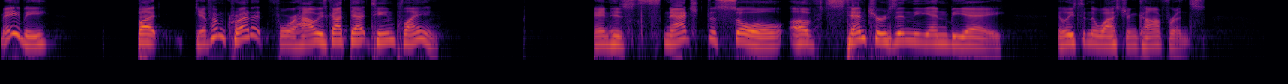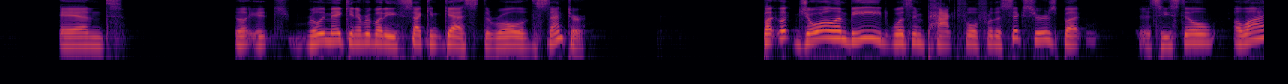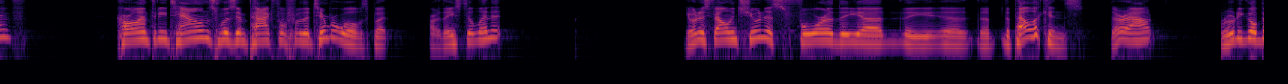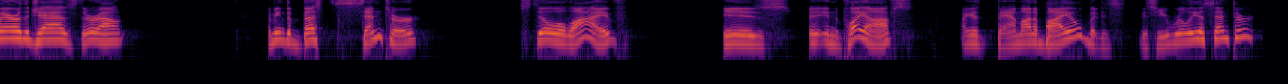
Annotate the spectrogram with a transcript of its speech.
Maybe. But give him credit for how he's got that team playing. And has snatched the soul of centers in the NBA, at least in the Western Conference. And it's really making everybody second guess the role of the center. But look, Joel Embiid was impactful for the Sixers, but is he still alive? Karl-Anthony Towns was impactful for the Timberwolves, but are they still in it? Jonas Valanciunas for the uh, the, uh, the the Pelicans, they're out. Rudy Gobert and the Jazz, they're out. I mean, the best center still alive is in the playoffs. I guess Bam Adebayo, but is is he really a center?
